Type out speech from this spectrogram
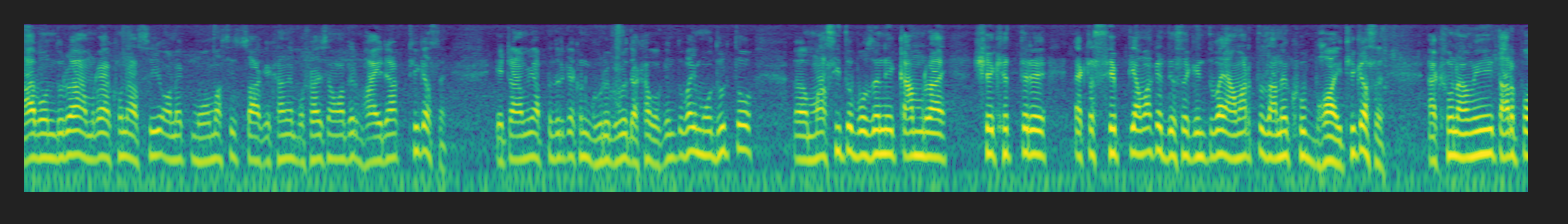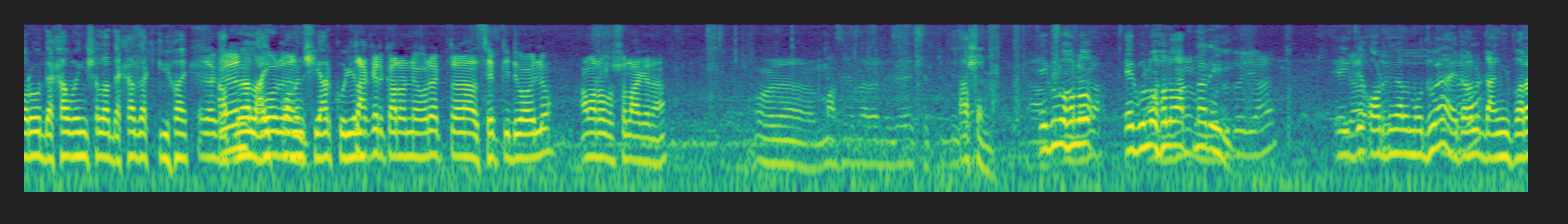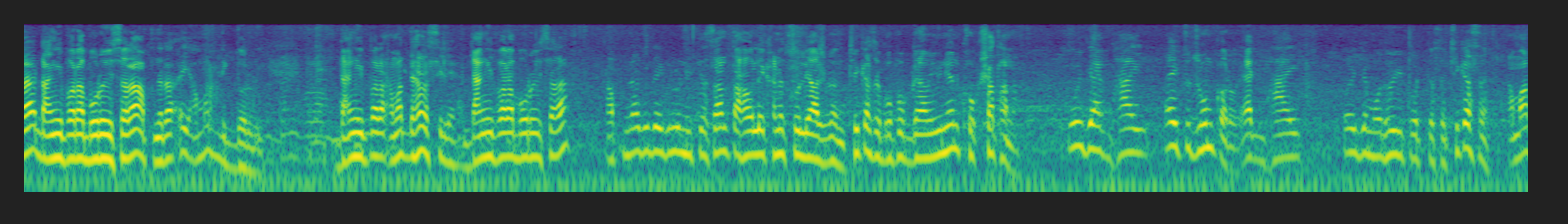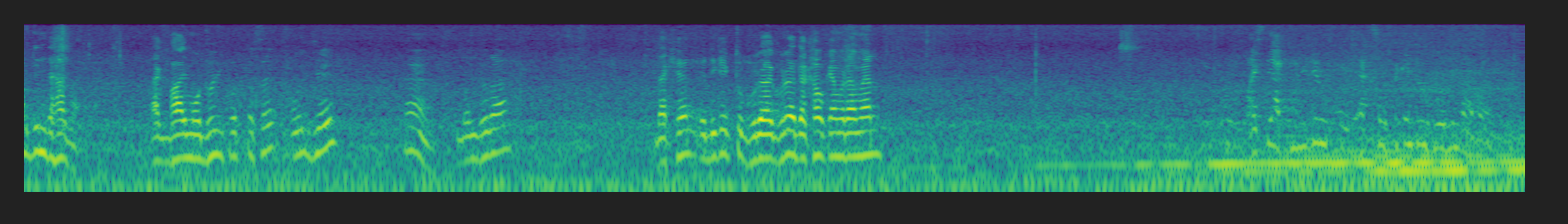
হ্যাঁ বন্ধুরা আমরা এখন আসি অনেক মৌমাছির চাক এখানে বসাইছে আমাদের ভাইরা ঠিক আছে? এটা আমি আপনাদেরকে এখন ঘুরে ঘুরে দেখাবো। কিন্তু ভাই মধুর তো মাছি তো বোঝেনি কামড়ায় সেক্ষেত্রে একটা সেফটি আমাকে দেশে কিন্তু ভাই আমার তো জানে খুব ভয় ঠিক আছে? এখন আমি তারপরও দেখাবো ইনশাল্লাহ দেখা যাক কি হয়। আপনারা লাইক কমেন্ট শেয়ার করি টাকের কারণে ওর একটা সেফটি দেওয়া হইল। আমার অবশ্য লাগে না। ওর মাছের সেফটি আসেন। এগুলো হলো এগুলো হলো আপনার এই এই যে অরিজিনাল মধু হ্যাঁ এটা হলো ডাঙ্গিপাড়া ডাঙ্গিপাড়া বড়ইছাড়া, আপনারা, এই আমার দিক ধরবি। ডাঙ্গিপাড়া আমার দেখা যাচ্ছিলে ডাঙ্গিপাড়া বড়ইছাড়া, আপনারা যদি এগুলো নিতে চান, তাহলে এখানে চলে আসবেন। ঠিক আছে গোপগ্রাম ইউনিয়ন, খোকসা থানা। ওই যে এক ভাই, এই একটু জুম করো, এক ভাই ওই যে মধুই করতেছে, ঠিক আছে? আমার দিন দেখা যায়। এক ভাই মধুই করতেছে, ওই যে হ্যাঁ বন্ধুরা, দেখেন, এদিকে একটু ঘুরে ঘুরে দেখাও ক্যামেরাম্যান। আসছে এক মিনিটের একশো সেকেন্ডের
